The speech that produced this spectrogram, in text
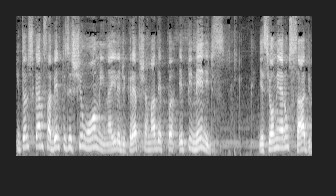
Então eles ficaram sabendo que existia um homem na ilha de Creta chamado Epimênides. E esse homem era um sábio,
